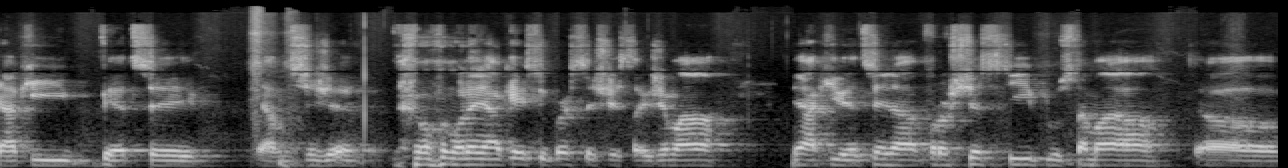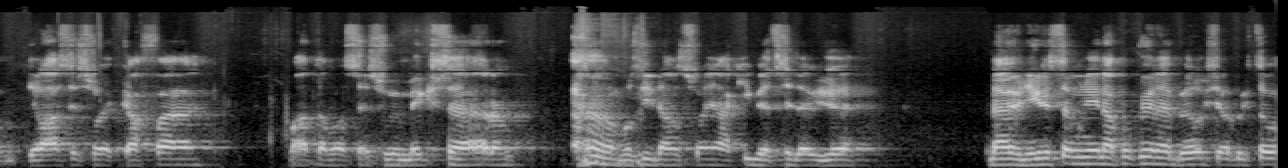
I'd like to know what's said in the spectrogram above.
nějaký věci, já myslím, že on je nějaký superstitious, takže má nějaký věci na proštěstí, plus tam má, uh, dělá si svoje kafe, má tam vlastně svůj mixer, vozí tam svoje nějaké věci, takže nevím, nikdy jsem u něj na pokoji nebyl, chtěl bych to,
